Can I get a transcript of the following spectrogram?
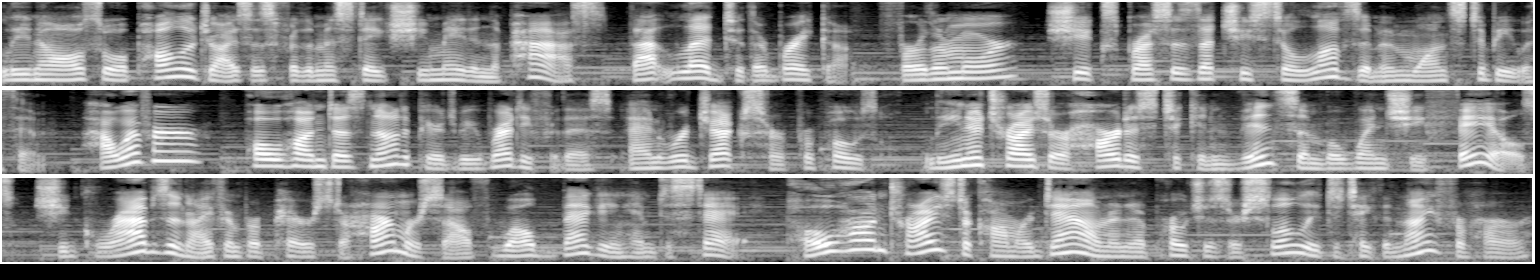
Lena also apologizes for the mistakes she made in the past that led to their breakup. Furthermore, she expresses that she still loves him and wants to be with him. However, Pohan does not appear to be ready for this and rejects her proposal. Lena tries her hardest to convince him, but when she fails, she grabs a knife and prepares to harm herself while begging him to stay. Pohan tries to calm her down and approaches her slowly to take the knife from her,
